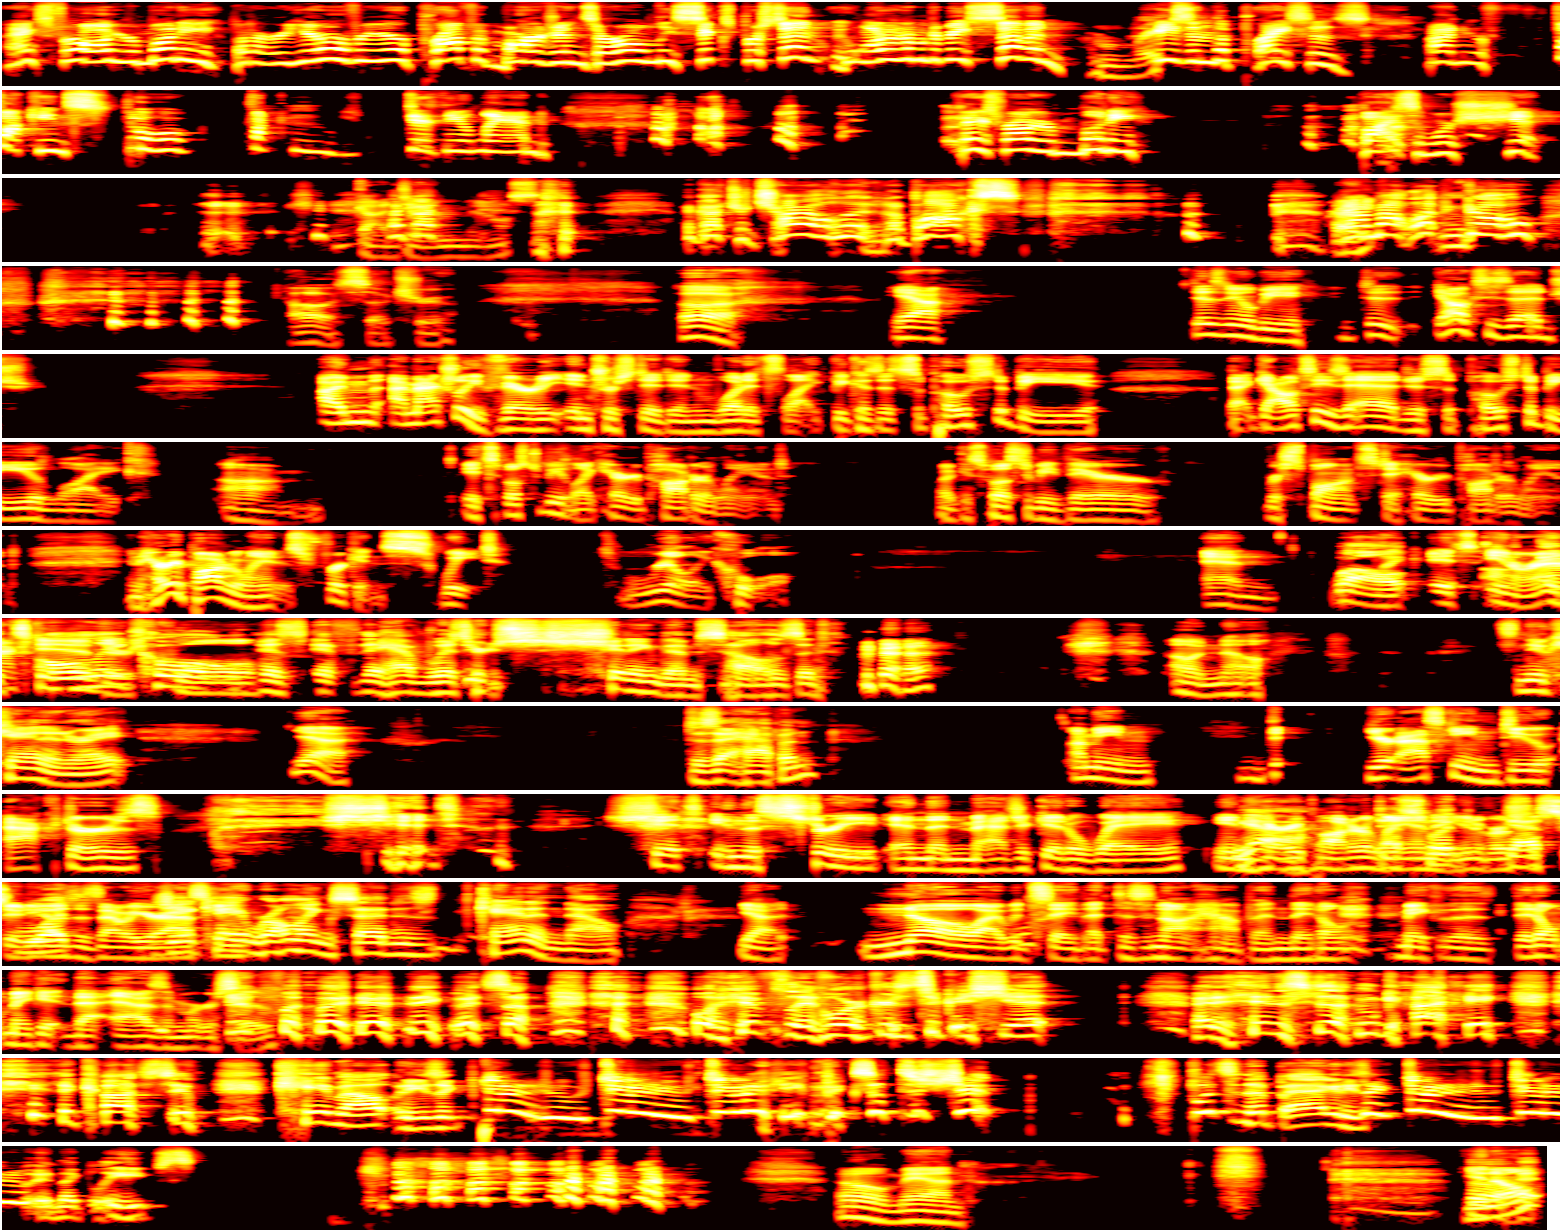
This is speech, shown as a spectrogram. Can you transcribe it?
Thanks for all your money, but our year-over-year profit margins are only six percent. We wanted them to be seven. I'm raising the prices on your fucking store, fucking Disneyland. Thanks for all your money. Buy some more shit. I got, Goddamn mouse. I got your child in a box. And Right? I'm not letting go. Oh, it's so true. Ugh. Yeah. Disney will be Di- Galaxy's Edge. I'm I'm actually very interested in what it's like because it's supposed to be that Galaxy's Edge is supposed to be like um it's supposed to be like Harry Potter Land. Like it's supposed to be their response to Harry Potter Land. And Harry Potter Land is freaking sweet. It's really cool. And Well, like it's uh, interactive. It's only cool, cool. is if they have wizards shitting themselves, and oh no. it's new canon, right? Yeah. Does that happen? I mean, d- you're asking do actors shit shit in the street and then magic it away in Yeah, Harry Potter Land what- at Universal Studios? Is that what you're J.K. asking? J.K. Rowling said is canon now. Yeah. No, I would say that does not happen. They don't make the they don't make it that as immersive. what if some- what if the workers took a shit and then some guy in a costume came out and he's like, "Doo-doo-doo, doo-doo-doo, doo-doo-doo," he picks up the shit, puts it in a bag, and he's like, and like leaves. Oh man. You Uh, know?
